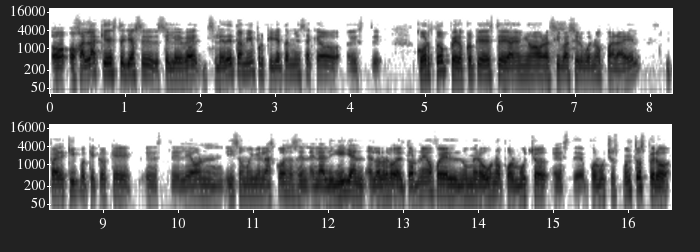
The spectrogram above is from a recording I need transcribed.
ojalá que este ya se, se, le ve, se le dé también, porque ya también se ha quedado este, corto, pero creo que este año ahora sí va a ser bueno para él y para el equipo, que creo que este, León hizo muy bien las cosas en, la liguilla a lo largo del torneo, fue el número uno por mucho, este, por muchos puntos, pero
